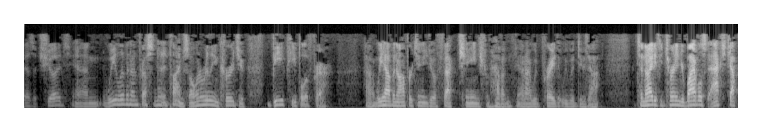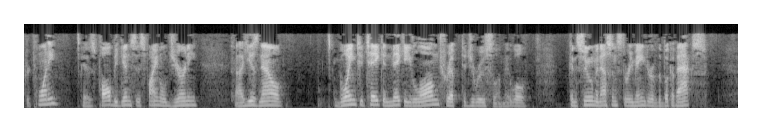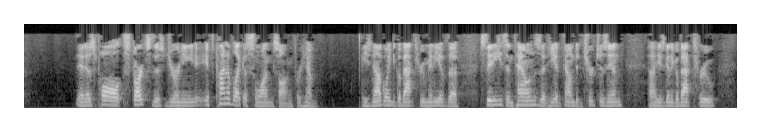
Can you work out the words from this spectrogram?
as it should, and we live in unprecedented times. So I want to really encourage you be people of prayer. Uh, we have an opportunity to affect change from heaven, and I would pray that we would do that. Tonight, if you turn in your Bibles to Acts chapter 20, as Paul begins his final journey, uh, he is now going to take and make a long trip to Jerusalem. It will consume, in essence, the remainder of the book of Acts. And as Paul starts this journey, it's kind of like a swan song for him. He's now going to go back through many of the cities and towns that he had founded churches in. Uh, he's going to go back through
